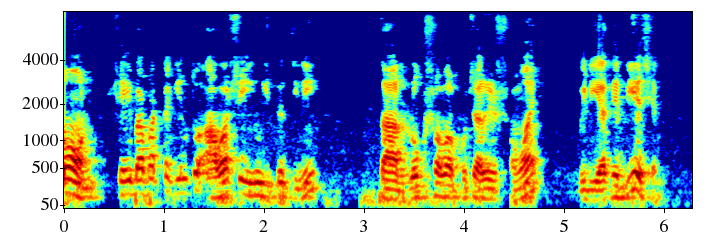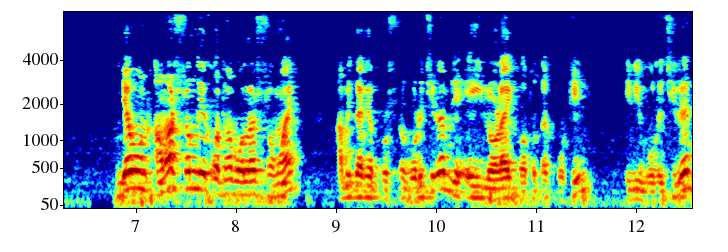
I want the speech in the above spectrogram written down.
নন, সেই ব্যাপারটা কিন্তু আবাসী ইঙ্গিতে তিনি তার লোকসভা প্রচারের সময় মিডিয়াকে দিয়েছেন। যেমন আমার সঙ্গে কথা বলার সময় আমি তাকে প্রশ্ন করেছিলাম যে এই লড়াই কতটা কঠিন? তিনি বলেছিলেন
